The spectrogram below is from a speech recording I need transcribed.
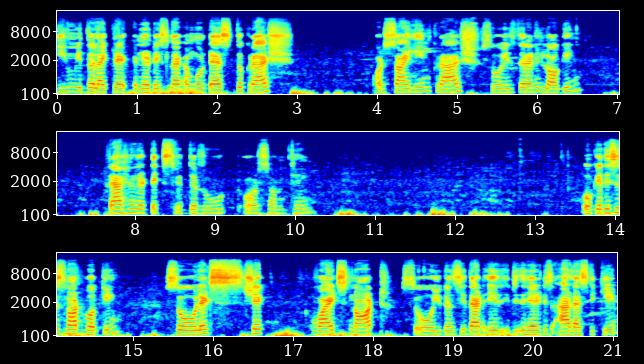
give me the like analytics. Like i'm going to test the crash or sign in crash. So is there any logging? Crash analytics with the root or something? Okay this is not working. So let's check why it's not. So you can see that it, it, here it is add sdk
